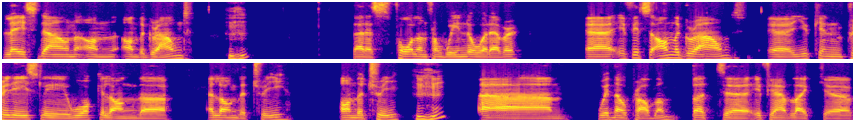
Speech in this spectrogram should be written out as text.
lays down on on the ground Mhm. that has fallen from wind or whatever. Uh, if it's on the ground, uh, you can pretty easily walk along the along the tree on the tree hmm um, with no problem. But uh, if you have like uh,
